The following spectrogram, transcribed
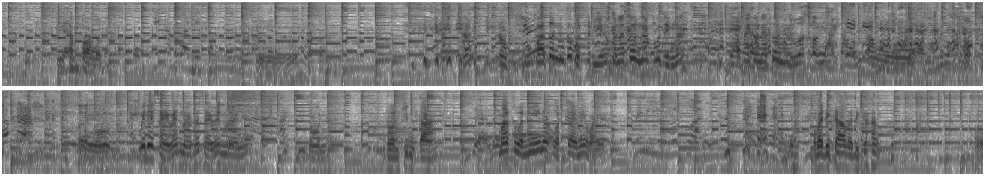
ค่ะที่คำพร แล้วเอ้าผมขอต้นหนึงก็หมดพอดีนะคนละต้นนะพูดถึงนะเอาไปคนละต้นนะรู้ว่าเขาอยากได้หรือเปล่าไม่ได้เอาโอ้โหไม่ได้ใส่แว่นมาถ้าใส่แว่นมาเนี่ยโดนนะโดนทิ่มตา แย่เลยมาส่วนนี้นะอดใจไม่ไหวไม่มียุงรบกวนสวัสดีครับสวัสดีครับโอ้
